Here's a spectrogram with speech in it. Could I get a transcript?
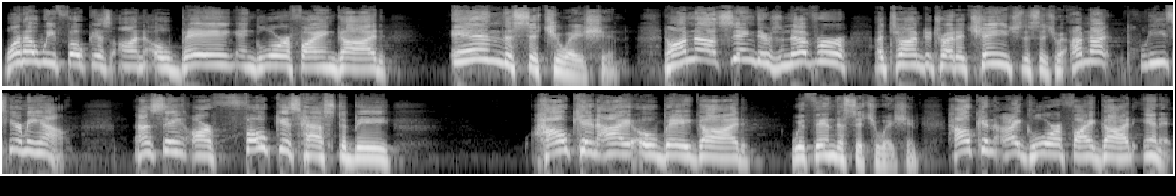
why don't we focus on obeying and glorifying God in the situation? Now, I'm not saying there's never a time to try to change the situation. I'm not, please hear me out. I'm saying our focus has to be how can I obey God within the situation? How can I glorify God in it?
